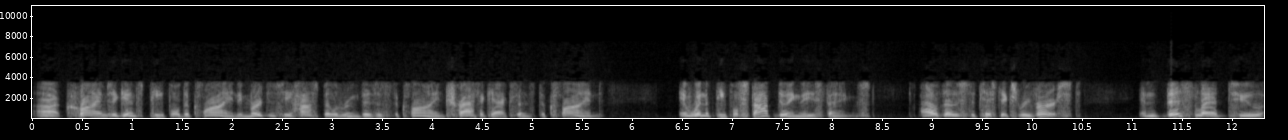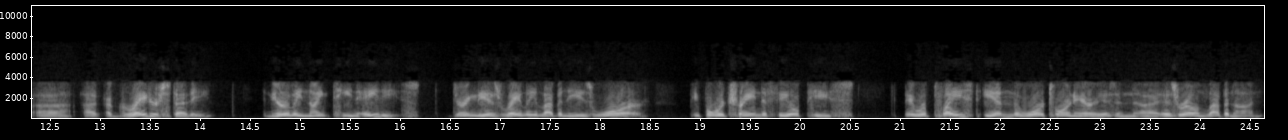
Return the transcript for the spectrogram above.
uh, crimes against people declined, emergency hospital room visits declined, traffic accidents declined. And when the people stopped doing these things, all those statistics reversed. And this led to uh, a, a greater study in the early 1980s during the Israeli Lebanese War. People were trained to feel peace. They were placed in the war torn areas in uh, Israel and Lebanon.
